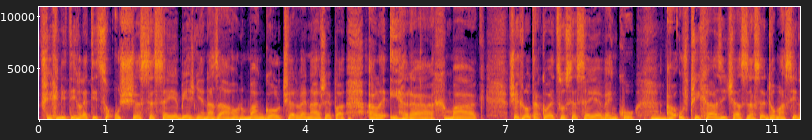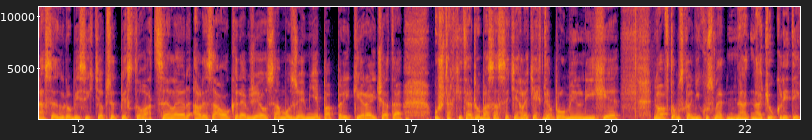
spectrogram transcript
všechny tyhle, ty, co už se seje běžně na záhon, mangol, červená řepa, ale i hrách, mák, všechno takové, co se seje venku. Hmm. A už přichází čas zase doma si naset, kdo by si chtěl předpěstovat celer, ale za okrem, že jo, samozřejmě papriky, rajčata, už taky ta doba zase těchto těch teplomilných je. No a v tom skleníku jsme naťukli ty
